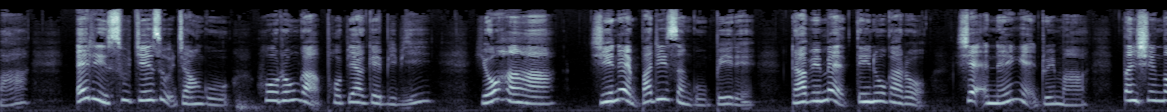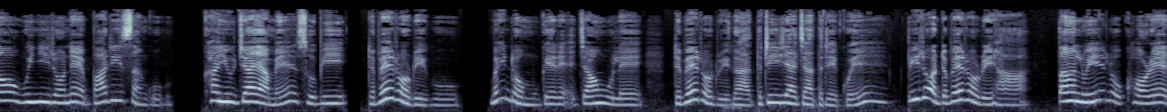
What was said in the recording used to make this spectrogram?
ပါအဲ့ဒီစုကျေးစုအကြောင်းကိုဟိုတုန်းကဖော်ပြခဲ့ပြီးပြီယောဟန်ဟာရေနဲ့ဗတ္တိဇံကိုပေးတယ်ဒါပေမဲ့သင်တို့ကတော့ရက်အနှဲငယ်အတွင်းမှာ တန်ရှင်သောဝိညာဉ်တော်နဲ့ဗာဒီဆံကိုခံယူကြရမယ်ဆိုပြီးတပည့်တော်တွေကိုမိန့်တော်မူခဲ့တဲ့အကြောင်းကိုလည်းတပည့်တော်တွေကသတိရကြတဲ့ကွယ်ပြီးတော့တပည့်တော်တွေဟာတန်လွင်လို့ခေါ်တဲ့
